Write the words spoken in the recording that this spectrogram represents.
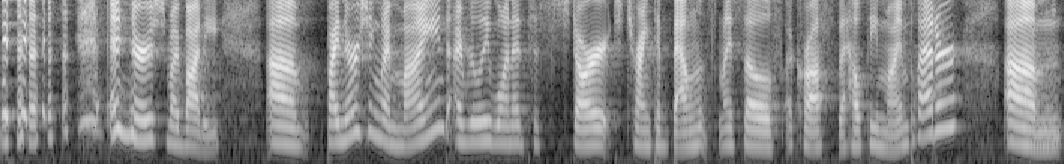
and nourish my body. Um, by nourishing my mind, I really wanted to start trying to balance myself across the healthy mind platter. Um,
